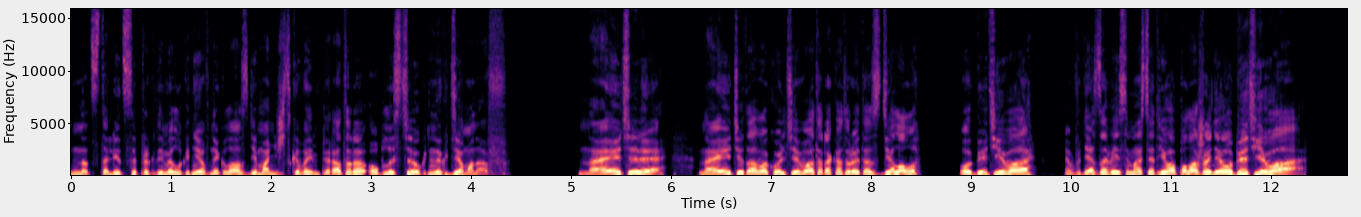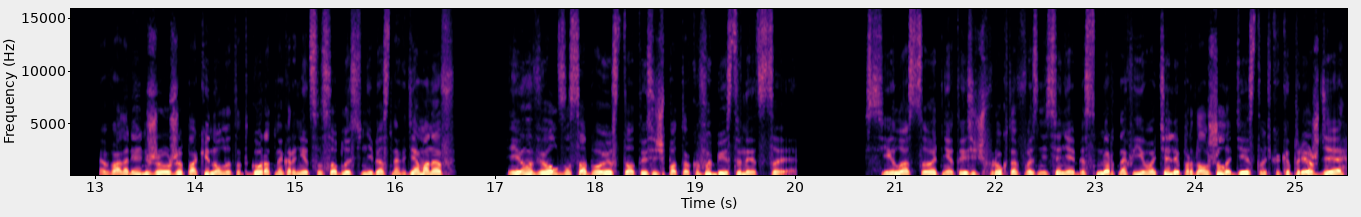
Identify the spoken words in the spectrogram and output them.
Над столицей прогремел гневный глаз демонического императора области огненных демонов. «Найти! Найти того культиватора, который это сделал! Убить его! Вне зависимости от его положения убить его!» Ван же уже покинул этот город на границе с областью небесных демонов и увёл за собой сто тысяч потоков убийственной ци. Сила сотни тысяч фруктов Вознесения Бессмертных в его теле продолжила действовать, как и прежде.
